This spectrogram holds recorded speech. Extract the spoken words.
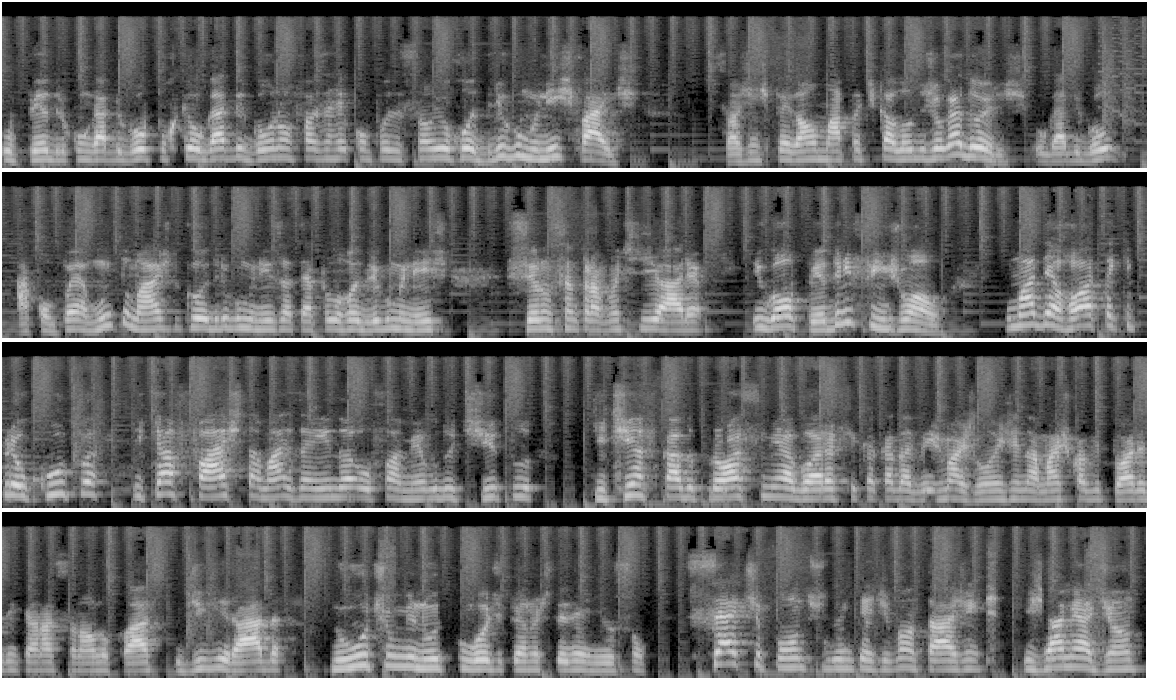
o Pedro com o Gabigol porque o Gabigol não faz a recomposição e o Rodrigo Muniz faz. Só a gente pegar um mapa de calor dos jogadores. O Gabigol acompanha muito mais do que o Rodrigo Muniz, até pelo Rodrigo Muniz ser um centroavante de área igual o Pedro. Enfim, João, uma derrota que preocupa e que afasta mais ainda o Flamengo do título, que tinha ficado próximo e agora fica cada vez mais longe, ainda mais com a vitória do Internacional no Clássico de virada, no último minuto com gol de pênalti de Edenilson. Sete pontos do Inter de vantagem e já me adianto,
